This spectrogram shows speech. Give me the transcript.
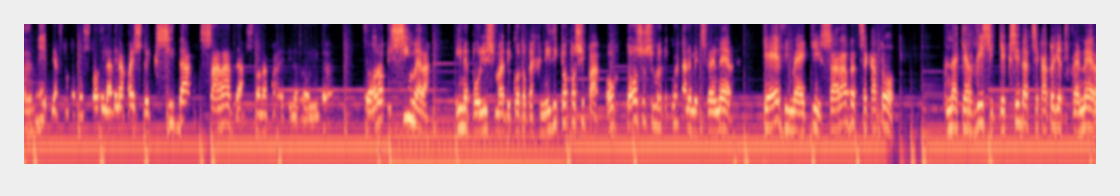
ανέβει αυτό το ποσοστό, δηλαδή να πάει στο 60-40 στο να πάρει την Ευρωλίγα. Θεωρώ ότι σήμερα είναι πολύ σημαντικό το παιχνίδι και όπως είπα, τόσο σημαντικό ήταν με τη Φενέρ και έδινε εκεί 40% να κερδίσει και 60% για τη Φενέρ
